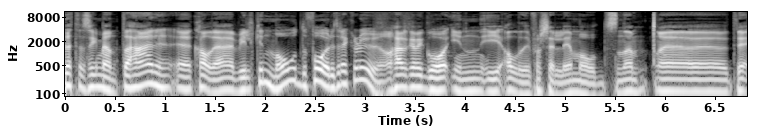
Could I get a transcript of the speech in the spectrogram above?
dette segmentet her eh, kaller jeg 'Hvilken mode foretrekker du?' Og Her skal vi gå inn i alle de forskjellige modesene. Eh, det,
